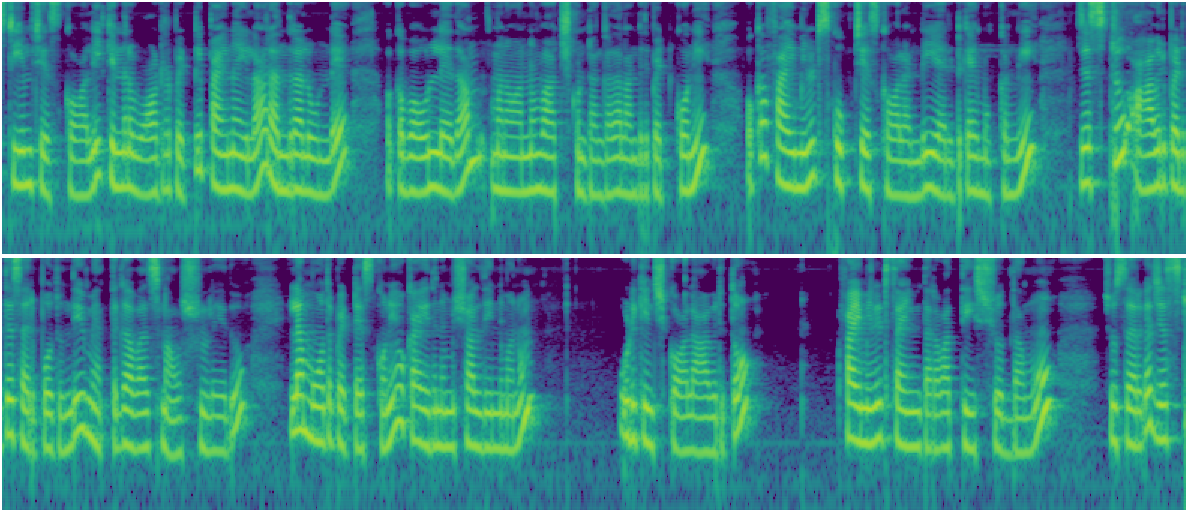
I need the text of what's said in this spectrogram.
స్టీమ్ చేసుకోవాలి. కిందన వాటర్ పెట్టి పైన ఇలా రంధ్రాలు ఉండే ఒక బౌల్ లేదా మనం అన్నం వాచుకుంటాం కదా అలాంటిది పెట్టుకొని ఒక ఫైవ్ మినిట్స్ కుక్ చేసుకోవాలండి అరటికాయ ముక్కల్ని. జస్ట్ ఆవిరి పెడితే సరిపోతుంది. మెత్తగా అవ్వాల్సిన అవసరం లేదు. ఇలా మూత పెట్టేసుకొని ఒక ఐదు నిమిషాలు దీన్ని మనం ఉడికించుకోవాలి ఆవిరితో. ఫైవ్ మినిట్స్ అయిన తర్వాత తీసి చూద్దాము. చూసారుగా జస్ట్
